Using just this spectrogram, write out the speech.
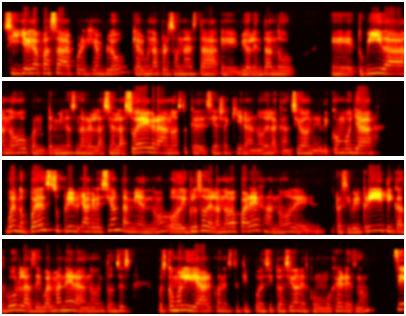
sí llega a pasar, por ejemplo, que alguna persona está eh, violentando tu vida, ¿no? O cuando terminas una relación, la suegra, ¿no? Esto que decía Shakira, ¿no? De la canción, de cómo ya bueno, puedes sufrir agresión también, ¿no? O incluso de la nueva pareja, ¿no? De recibir críticas, burlas de igual manera, ¿no? Entonces, pues cómo lidiar con este tipo de situaciones como mujeres, ¿no? Sí,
